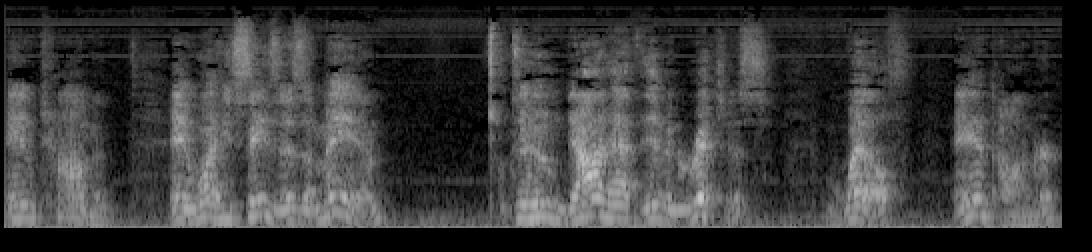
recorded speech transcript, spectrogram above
and common." And what he sees is a man to whom God hath given riches, wealth, and honor,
